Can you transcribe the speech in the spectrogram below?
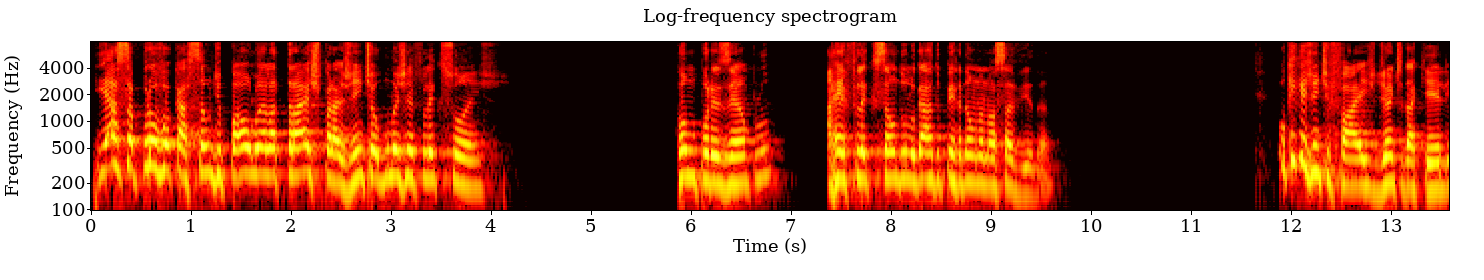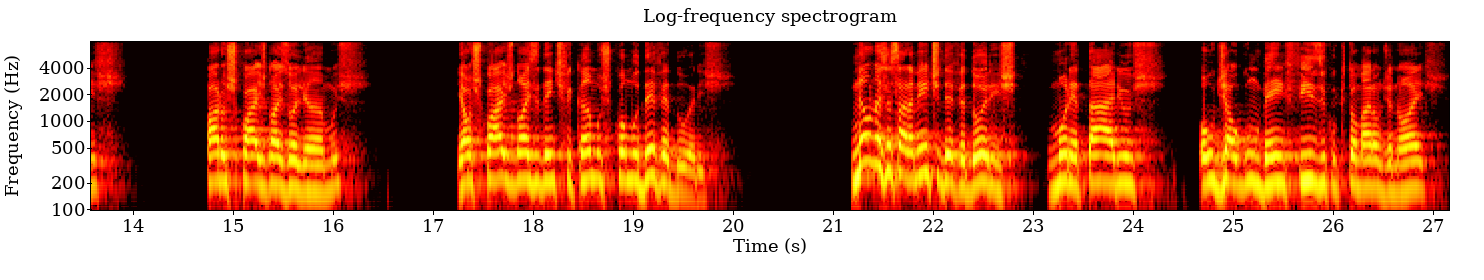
E essa provocação de Paulo, ela traz para a gente algumas reflexões. Como, por exemplo, a reflexão do lugar do perdão na nossa vida. O que, que a gente faz diante daqueles para os quais nós olhamos e aos quais nós identificamos como devedores. Não necessariamente devedores monetários ou de algum bem físico que tomaram de nós,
